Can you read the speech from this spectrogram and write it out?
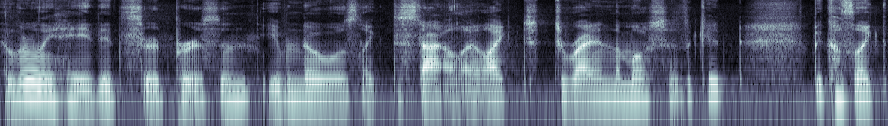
I literally hated third person, even though it was like the style I liked to write in the most as a kid, because like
